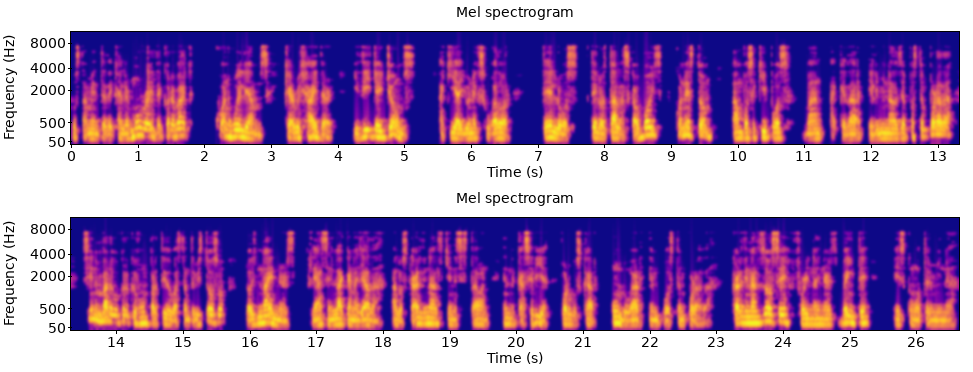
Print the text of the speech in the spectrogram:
justamente de Kyler Murray, de quarterback, Juan Williams, Kerry Hyder y DJ Jones. Aquí hay un exjugador de los, de los Dallas Cowboys. Con esto, ambos equipos van a quedar eliminados de postemporada. Sin embargo, creo que fue un partido bastante vistoso. Los Niners le hacen la canallada a los Cardinals, quienes estaban en cacería por buscar un lugar en postemporada. Cardinals 12, 49ers 20 es como termina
